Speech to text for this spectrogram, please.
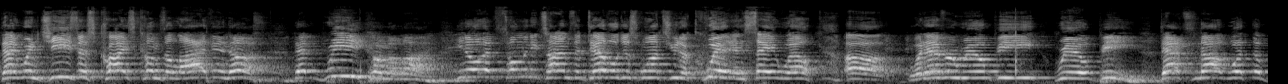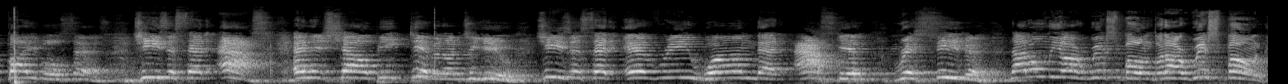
that when Jesus Christ comes alive in us, that we come alive. You know that so many times the devil just wants you to quit and say, well, uh, whatever will be, will be. That's not what the Bible says. Jesus said, ask, and it shall be given unto you. Jesus said, everyone that asketh, receiveth. Not only our wishbone, but our wishbone,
